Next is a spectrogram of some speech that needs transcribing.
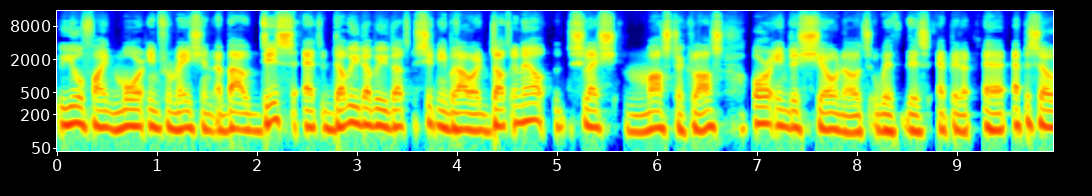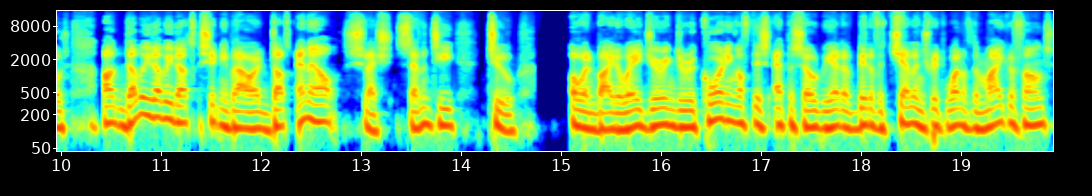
you'll find more more information about this at www.sydneybrouwer.nl slash masterclass or in the show notes with this epi- uh, episode on www.sydneybrouwer.nl slash 72. Oh, and by the way, during the recording of this episode, we had a bit of a challenge with one of the microphones.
